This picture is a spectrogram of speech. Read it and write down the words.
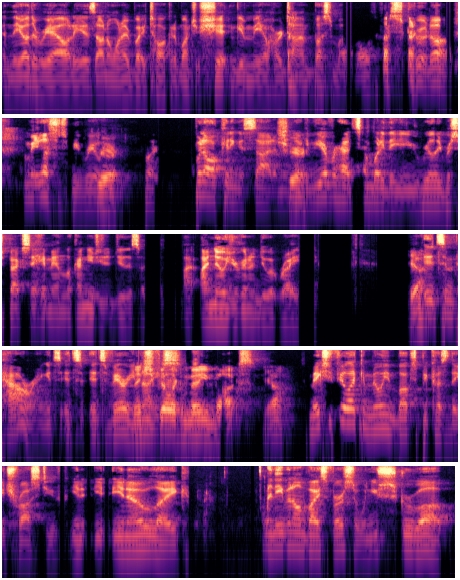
and the other reality is, I don't want everybody talking a bunch of shit and giving me a hard time busting my balls if I screw it up. I mean, let's just be real. Sure. But but all kidding aside, I mean, sure. like, have you ever had somebody that you really respect say, "Hey, man, look, I need you to do this. I, I know you're going to do it right." Yeah, it's empowering. It's it's it's very makes nice. you feel like a million bucks. Yeah, makes you feel like a million bucks because they trust you. You you, you know, like, and even on vice versa, when you screw up,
